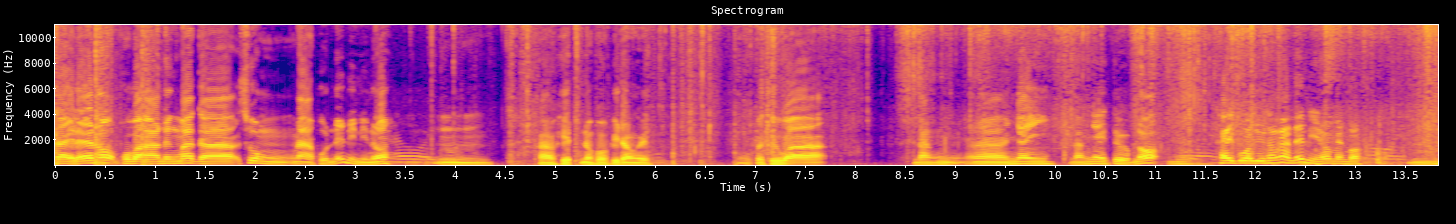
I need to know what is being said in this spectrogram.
ได้แล้วเนาะเพราะว่าหนึ่งมากกะช่วงหน้าผลนี่นี่เนาะอืมผ่าเห็ดเนาะพอพี่น้องเอ้ยก็ถือว่าดังอ่าใหญ่ดังใหญ่เติบเนาะใครกลัวอยู่ทั้งนั้นได้นี่เนาะแม่นบอืม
